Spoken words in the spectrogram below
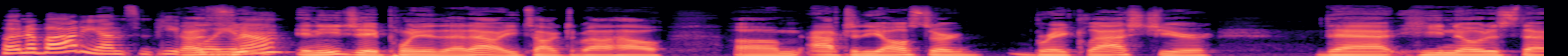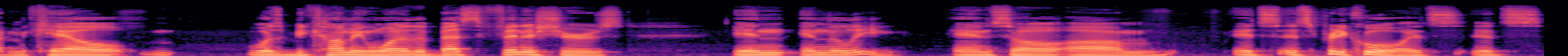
putting a body on some people. That's you know, and EJ pointed that out. He talked about how um, after the All Star break last year, that he noticed that Mikal was becoming one of the best finishers in in the league, and so um, it's it's pretty cool. It's it's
